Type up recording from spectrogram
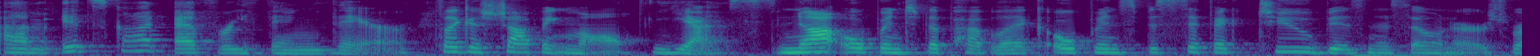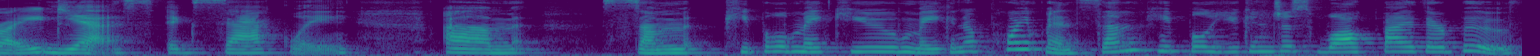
Um, it's got everything there. It's like a shopping mall. Yes. Not open to the public, open specific to business owners, right? Yes, exactly. Um, some people make you make an appointment. Some people you can just walk by their booth.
